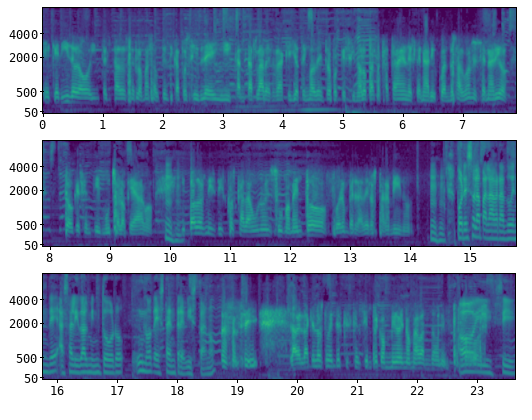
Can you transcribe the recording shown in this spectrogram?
he querido o intentado ser lo más auténtica posible y cantar la verdad que yo tengo dentro porque si no lo paso fatal en el escenario. Cuando salgo en el escenario tengo que sentir mucho lo que hago. Y todos mis discos, cada uno en su momento, fueron verdaderos para mí, ¿no? Por eso la palabra duende ha salido al minuto uno de esta entrevista, ¿no? sí, la verdad que los duendes que estén siempre conmigo y no me abandonen, por favor. Ay, sí.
